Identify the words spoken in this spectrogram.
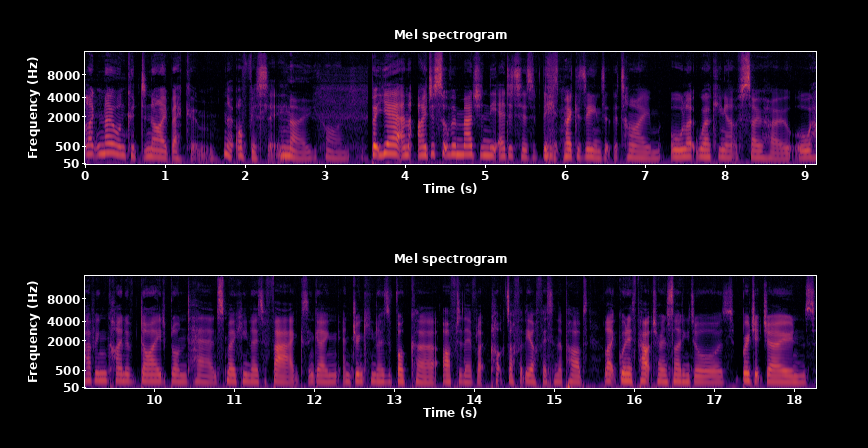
Like no one could deny Beckham. no, obviously, no, you can't. but yeah, and I just sort of imagine the editors of these magazines at the time, all like working out of Soho, or having kind of dyed blonde hair and smoking loads of fags and going and drinking loads of vodka after they've like clocked off at the office in the pubs, like Gwyneth Paltrow in Sliding Doors, Bridget Jones,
